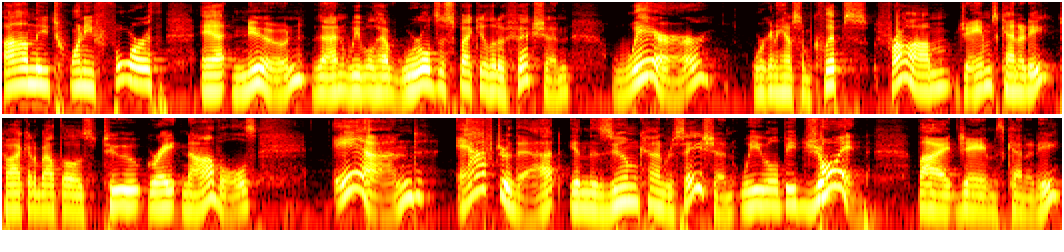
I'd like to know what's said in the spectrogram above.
on the 24th at noon. Then we will have Worlds of Speculative Fiction, where we're going to have some clips from James Kennedy talking about those two great novels. And after that, in the Zoom conversation, we will be joined by James Kennedy.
